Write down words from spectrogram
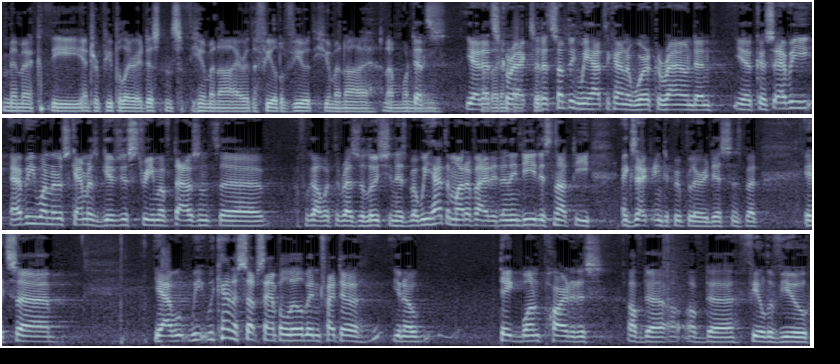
mimic the interpupillary distance of the human eye or the field of view of the human eye, and I'm wondering. That's, yeah, that's that correct. So that's something we had to kind of work around, and you know, because every every one of those cameras gives you a stream of thousand. Uh, I forgot what the resolution is, but we had to modify it, and indeed, it's not the exact interpupillary distance, but it's. Uh, yeah, we, we kind of subsample a little bit and try to, you know, take one part of this of the of the field of view,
